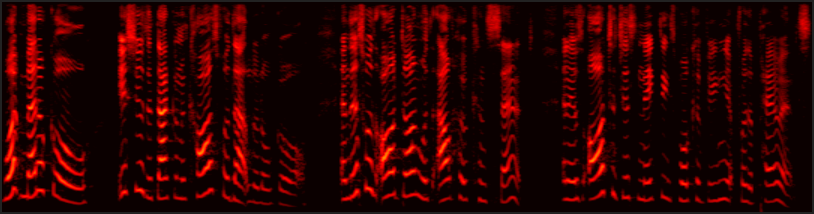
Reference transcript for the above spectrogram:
What medical issues is that going to cause for that little girl? And this was all done without her consent. And it was all to just make things more convenient for the parents.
